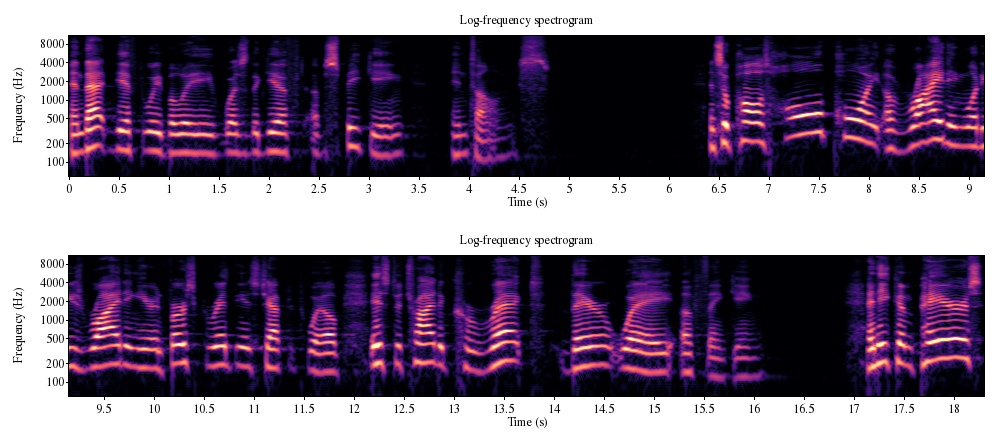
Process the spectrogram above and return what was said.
And that gift, we believe, was the gift of speaking in tongues. And so Paul's whole point of writing what he's writing here in 1 Corinthians chapter 12 is to try to correct their way of thinking. And he compares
